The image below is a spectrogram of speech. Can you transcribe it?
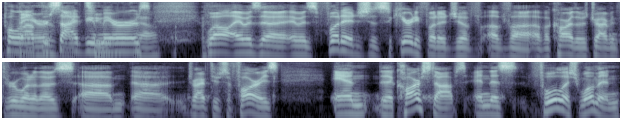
pulling off the side like, view two- mirrors. yeah. Well, it was uh, it was footage, security footage of of uh, of a car that was driving through one of those um, uh, drive through safaris, and the car stops and this foolish woman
